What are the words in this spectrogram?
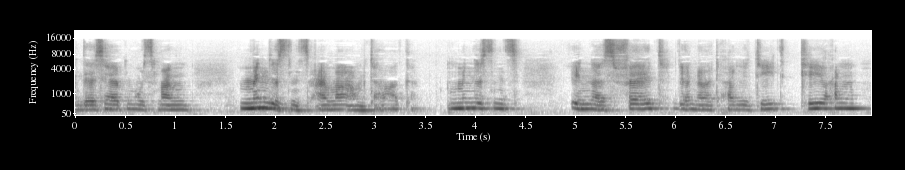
deshalb muss man mindestens einmal am Tag, mindestens in das Feld der Neutralität kehren,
